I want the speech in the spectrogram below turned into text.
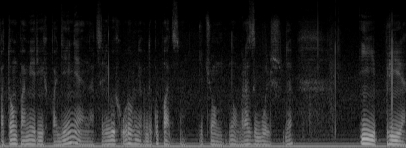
потом по мере их падения на целевых уровнях докупаться, причем ну, в разы больше. Да? И при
